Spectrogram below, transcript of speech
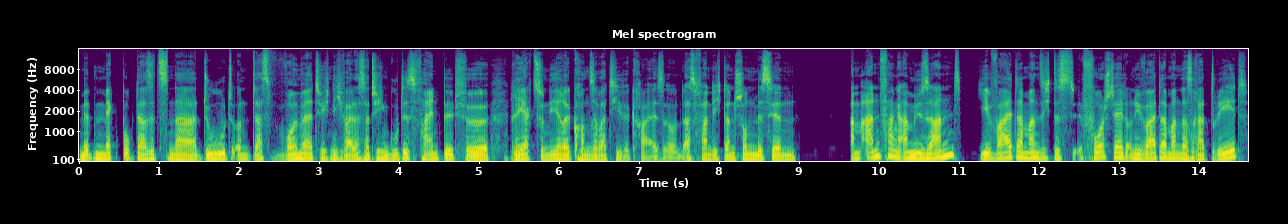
mit dem MacBook da sitzender Dude und das wollen wir natürlich nicht, weil das ist natürlich ein gutes Feindbild für reaktionäre, konservative Kreise. Und das fand ich dann schon ein bisschen am Anfang amüsant, je weiter man sich das vorstellt und je weiter man das Rad dreht,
